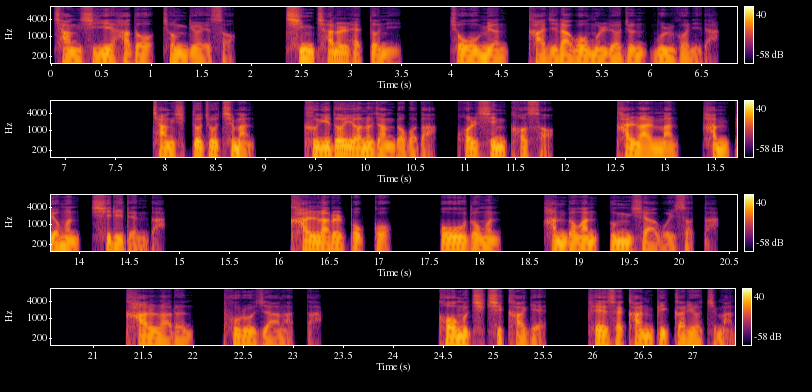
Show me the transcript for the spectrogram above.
장식이 하도 정교해서 칭찬을 했더니 좋으면 가지라고 물려준 물건이다. 장식도 좋지만 크기도 여느 장도보다 훨씬 커서 칼날만 한 뼘은 실이 된다. 칼날을 뽑고 오우동은 한동안 응시하고 있었다. 칼날은 푸르지 않았다. 거무칙칙하게 퇴색한 빛깔이었지만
